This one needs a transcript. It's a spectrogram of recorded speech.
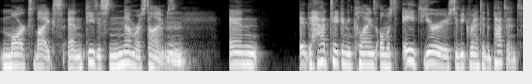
Mark's bikes and thesis numerous times. Mm. And it had taken Klein's almost eight years to be granted the patent.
